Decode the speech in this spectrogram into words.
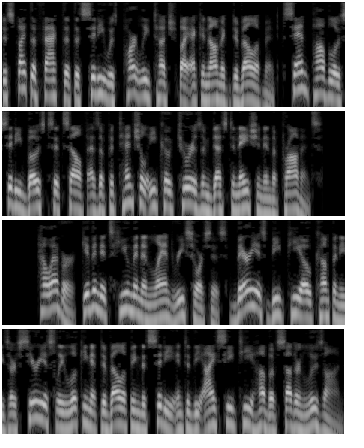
Despite the fact that the city was partly touched by economic development, San Pablo City boasts itself as a potential ecotourism destination in the province. However, given its human and land resources, various BPO companies are seriously looking at developing the city into the ICT hub of southern Luzon.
